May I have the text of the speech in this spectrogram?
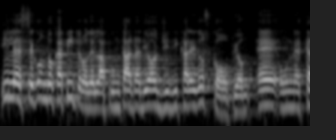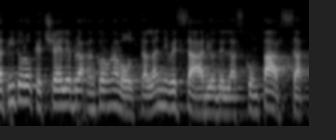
Il secondo capitolo della puntata di oggi di Caleidoscopio è un capitolo che celebra ancora una volta l'anniversario della scomparsa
